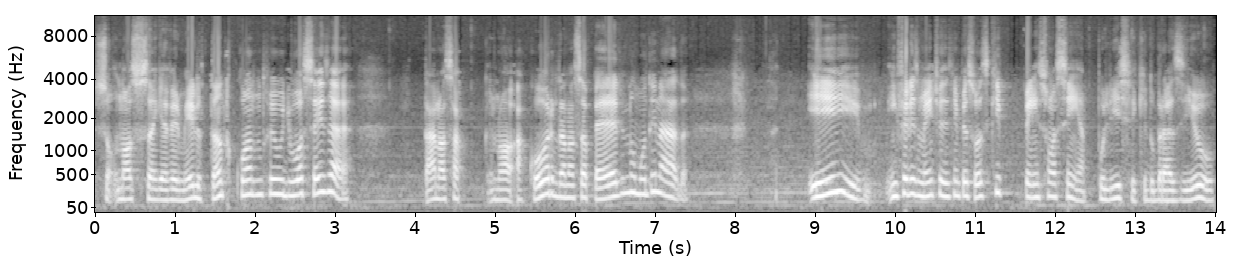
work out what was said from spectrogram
so, nosso sangue é vermelho tanto quanto o de vocês é. Tá? Nossa, no, a cor da nossa pele não muda em nada. E infelizmente existem pessoas que pensam assim, a polícia aqui do Brasil,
